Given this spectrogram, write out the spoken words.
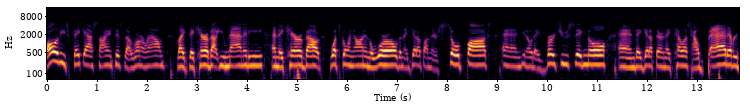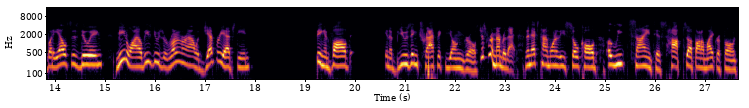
all of these fake ass scientists that run around like they care about humanity and they care about what's going on in the world and they get up on their soapbox and you know they virtue signal and they get up there and they tell us how bad everybody else is doing meanwhile these dudes are running around with Jeffrey Epstein being involved in abusing trafficked young girls. Just remember that the next time one of these so called elite scientists hops up on a microphone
